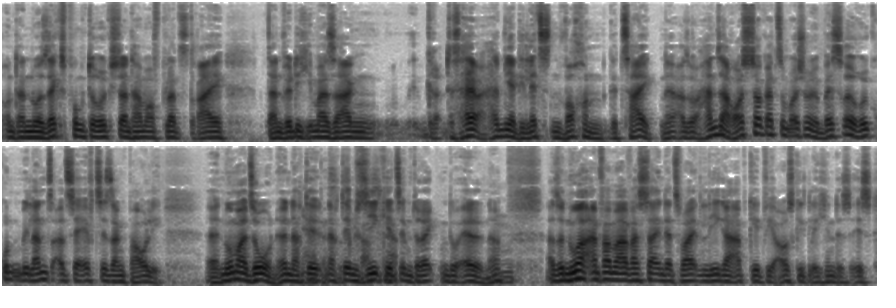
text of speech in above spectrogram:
und dann nur sechs Punkte Rückstand haben auf Platz drei, dann würde ich immer sagen, das haben ja die letzten Wochen gezeigt. Ne? Also Hansa Rostock hat zum Beispiel eine bessere Rückrundenbilanz als der FC St. Pauli. Äh, nur mal so, ne? nach, dem, nach dem krass, Sieg ja. jetzt im direkten Duell. Ne? Also nur einfach mal, was da in der zweiten Liga abgeht, wie ausgeglichen das ist.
